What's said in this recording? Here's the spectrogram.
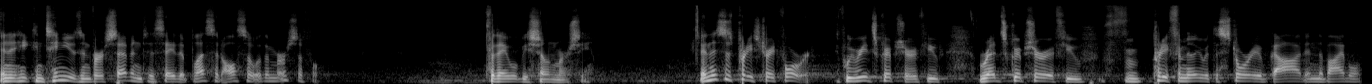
And then he continues in verse 7 to say that blessed also are the merciful, for they will be shown mercy. And this is pretty straightforward. If we read Scripture, if you've read Scripture, if you're pretty familiar with the story of God in the Bible,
